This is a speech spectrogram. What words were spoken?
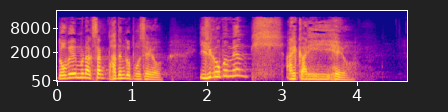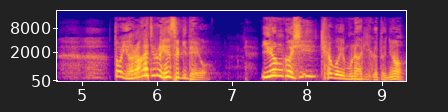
노벨 문학상 받은 거 보세요. 읽어보면 알까리해요. 또 여러 가지로 해석이 돼요. 이런 것이 최고의 문학이거든요.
